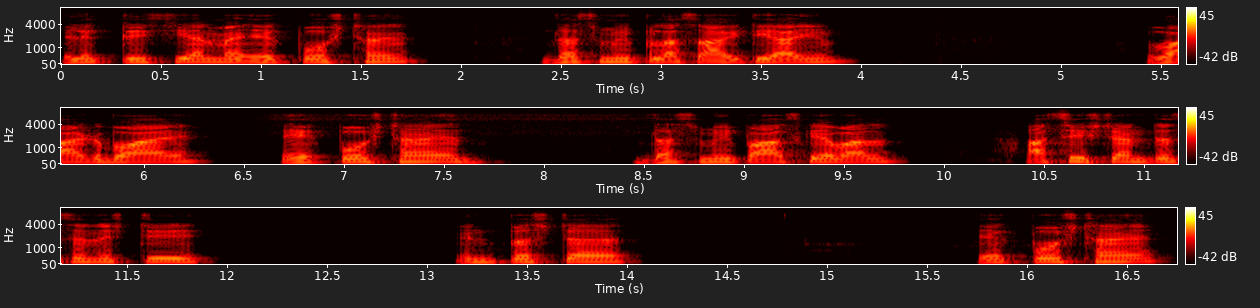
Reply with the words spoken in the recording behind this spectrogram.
इलेक्ट्रीशियन में एक पोस्ट है। दसवीं प्लस आईटीआई वार्ड बॉय एक पोस्ट है। दसवीं पास केवल असिस्टेंट सेनेस्ट्री इंस्पेक्टर एक पोस्ट है।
